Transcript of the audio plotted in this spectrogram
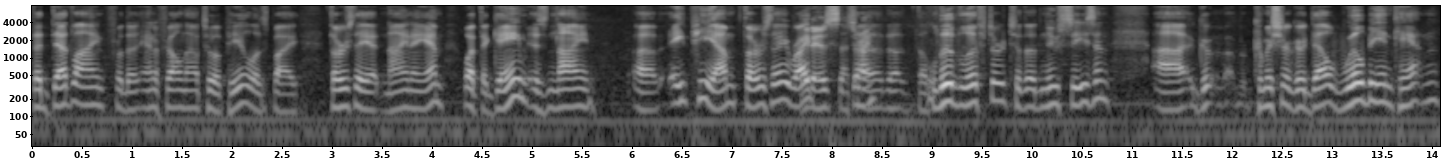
The deadline for the NFL now to appeal is by Thursday at 9 a.m. What, the game is 9 uh, 8 p.m. Thursday, right? It is, that's the, right. The, the lid lifter to the new season. Uh, G- Commissioner Goodell will be in Canton.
